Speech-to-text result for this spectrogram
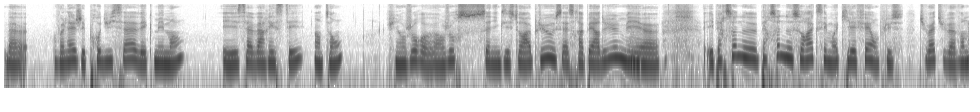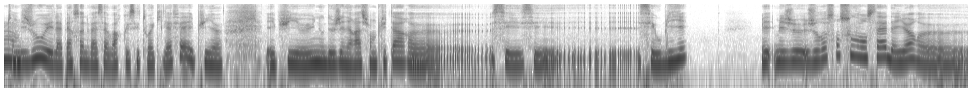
bah voilà j'ai produit ça avec mes mains et ça va rester un temps puis un jour euh, un jour ça n'existera plus ou ça sera perdu mais Mm. euh, et personne personne ne saura que c'est moi qui l'ai fait en plus tu vois tu vas vendre ton Mm. bijou et la personne va savoir que c'est toi qui l'as fait et puis euh, et puis euh, une ou deux générations plus tard Mm. euh, c'est c'est oublié mais, mais je, je ressens souvent ça d'ailleurs euh,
